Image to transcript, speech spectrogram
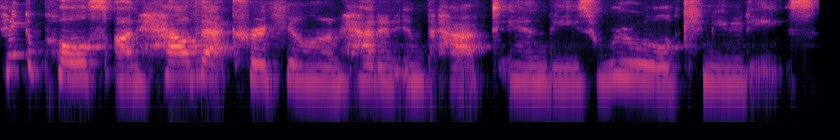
take a pulse on how that curriculum had an impact in these rural communities.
